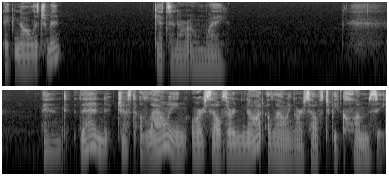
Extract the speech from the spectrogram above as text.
acknowledgement gets in our own way. And then just allowing ourselves or not allowing ourselves to be clumsy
